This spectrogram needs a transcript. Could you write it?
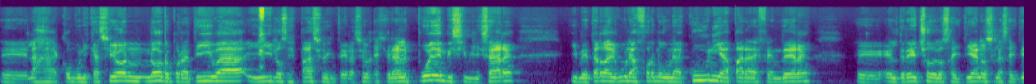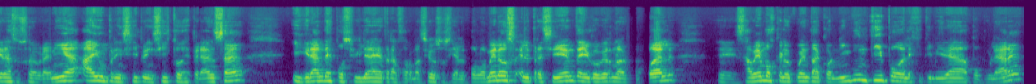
eh, la comunicación no corporativa y los espacios de integración regional pueden visibilizar y meter de alguna forma una cuña para defender el derecho de los haitianos y las haitianas a su soberanía. Hay un principio, insisto, de esperanza y grandes posibilidades de transformación social. Por lo menos el presidente y el gobierno actual eh, sabemos que no cuenta con ningún tipo de legitimidad popular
